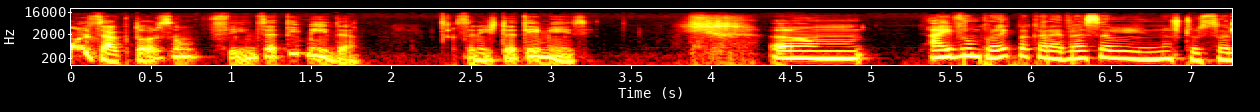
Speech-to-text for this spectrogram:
mulți actori sunt ființe timide. Sunt niște timizi. Um, ai vreun proiect pe care ai vrea să-l, nu știu, să-l...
